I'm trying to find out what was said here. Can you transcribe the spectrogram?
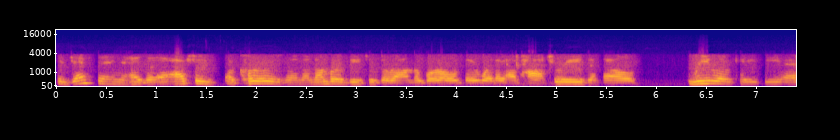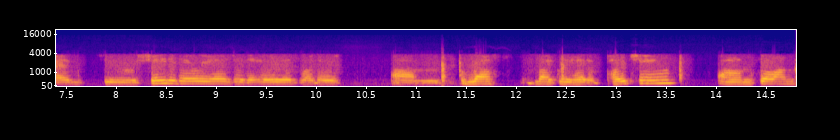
suggesting has actually occurs in a number of beaches around the world where they have hatcheries and they'll relocate the eggs to shaded areas or the areas where there's um, less likelihood of poaching. Um, so on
